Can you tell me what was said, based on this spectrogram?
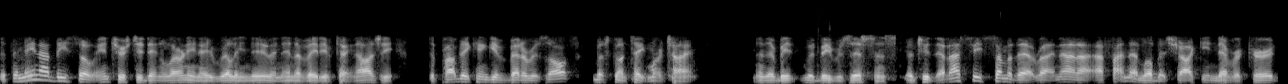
that they may not be so interested in learning a really new and innovative technology that probably can give better results, but it's going to take more time. And there be, would be resistance to that. I see some of that right now, and I, I find that a little bit shocking. Never occurred,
